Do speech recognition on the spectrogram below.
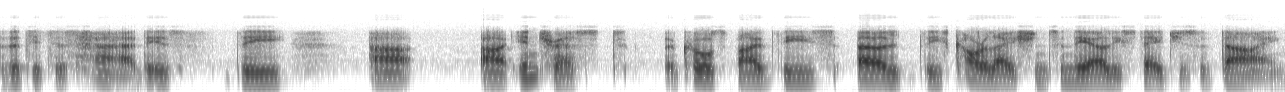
that it has had is the uh, uh, interest caused by these early, these correlations in the early stages of dying,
